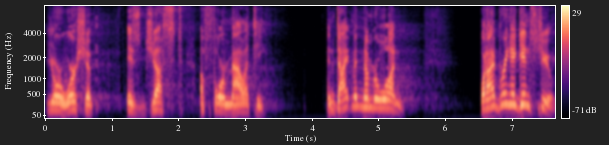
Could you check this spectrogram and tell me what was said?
Your worship is just a formality. Indictment number one What I bring against you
